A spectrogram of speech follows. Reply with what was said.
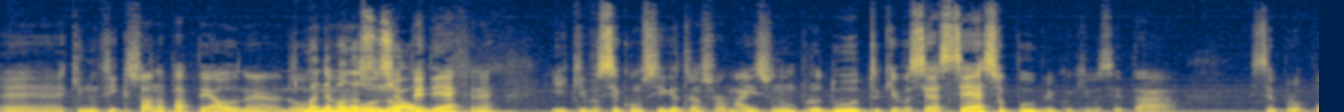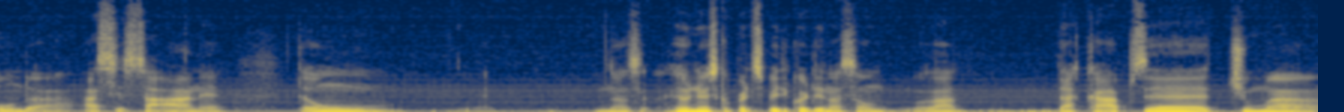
é, que não fique só no papel, né? No, Uma demanda no, ou social. no PDF, né? E que você consiga transformar isso num produto, que você acesse o público que você está se propondo a acessar, né? Então, nas reuniões que eu participei de coordenação lá da CAPES, é, tinha uma,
